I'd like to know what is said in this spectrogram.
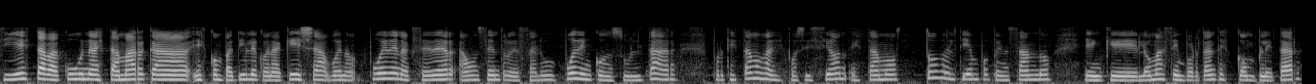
si esta vacuna, esta marca es compatible con aquella, bueno, pueden acceder a un centro de salud, pueden consultar, porque estamos a disposición, estamos todo el tiempo pensando en que lo más importante es completar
